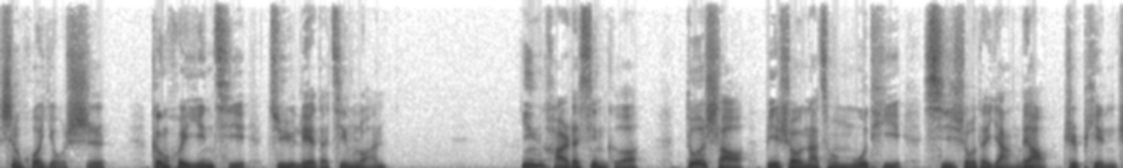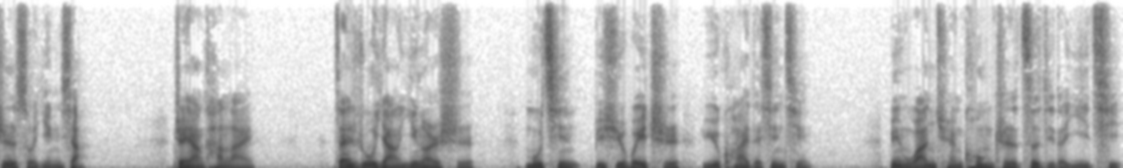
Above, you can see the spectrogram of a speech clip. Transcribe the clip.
甚或有时更会引起剧烈的痉挛。婴孩的性格，多少必受那从母体吸收的养料之品质所影响。这样看来，在乳养婴儿时，母亲必须维持愉快的心情，并完全控制自己的意气，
